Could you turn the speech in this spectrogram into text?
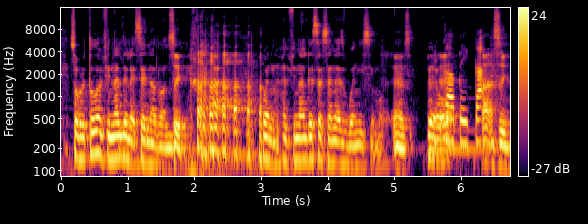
Sobre todo el final de la escena donde... Sí. bueno, el final de esa escena es buenísimo. Es- Pero- eh. Ah, sí,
